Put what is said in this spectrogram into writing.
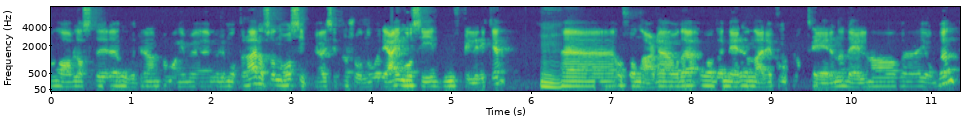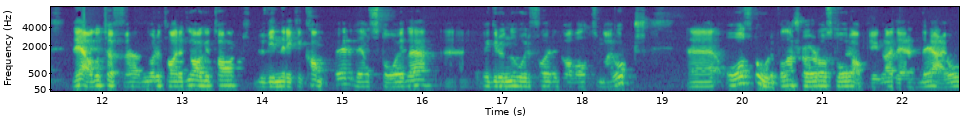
Man avlaster hovedtreneren på mange mulige måter der. og så Nå sitter jeg i situasjoner hvor jeg må si du spiller ikke. Mm. Eh, og sånn er det. Og, det. og det er mer den der konfronterende delen av eh, jobben. Det er jo det tøffe. Når du tar et laguttak, du vinner ikke kamper. Det å stå i det, begrunne hvorfor du har valgt som du har gjort. Eh, og stole på deg sjøl og stå rakrygga i det. Det er, jo,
